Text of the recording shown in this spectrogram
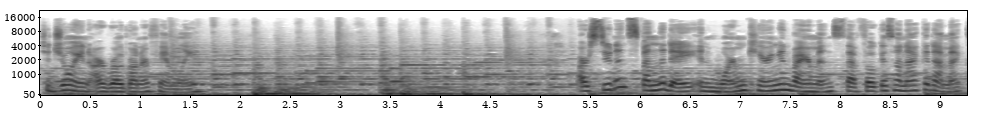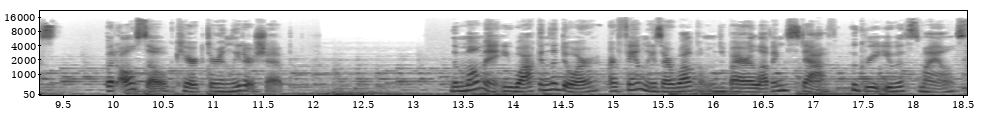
to join our Roadrunner family. Our students spend the day in warm, caring environments that focus on academics, but also character and leadership. The moment you walk in the door, our families are welcomed by our loving staff who greet you with smiles.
